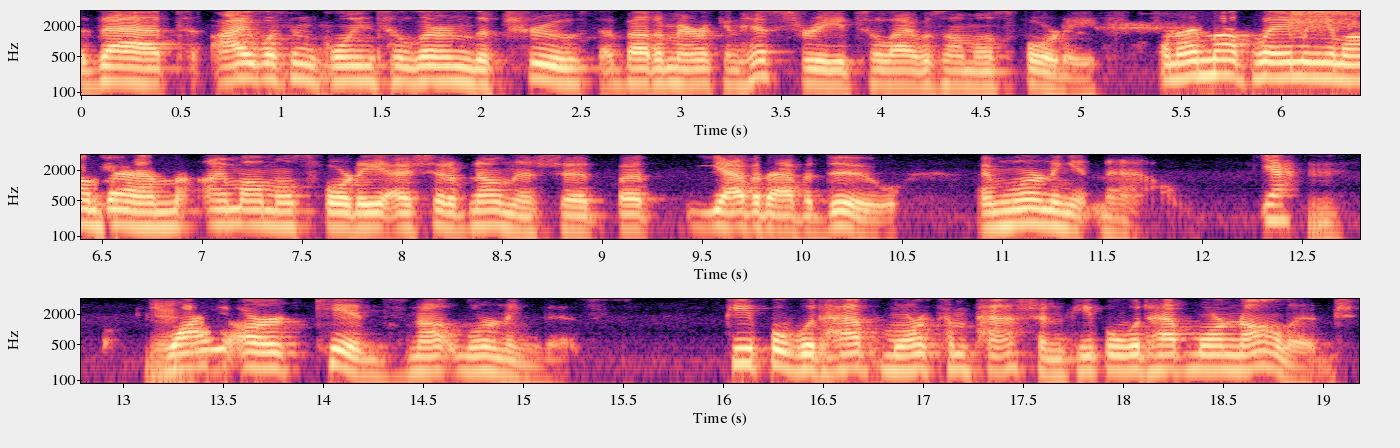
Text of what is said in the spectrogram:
that I wasn't going to learn the truth about American history till I was almost 40. And I'm not blaming it on them. I'm almost 40. I should have known this shit, but yabba dabba do. I'm learning it now. Yeah. Hmm. Yeah. Why are kids not learning this? People would have more compassion, people would have more knowledge.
